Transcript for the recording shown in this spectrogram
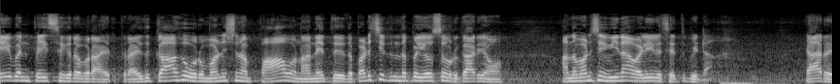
தேவன் பேசுகிறவராக இருக்கிறார். இதுக்காக ஒரு மனுஷனை பாவம். நான் நேற்று இதை படிச்சுட்டு இருந்தப்போ யோசிச்ச ஒரு காரியம் அந்த மனுஷன் வீணா வழியில் செத்து போயிட்டான். யார்?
